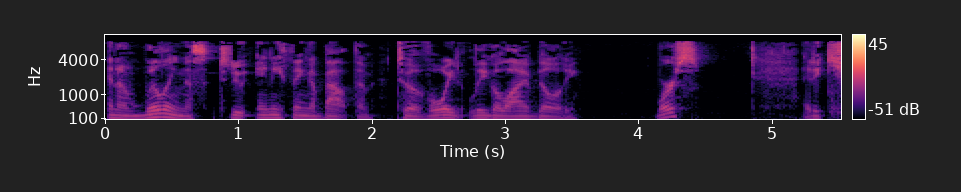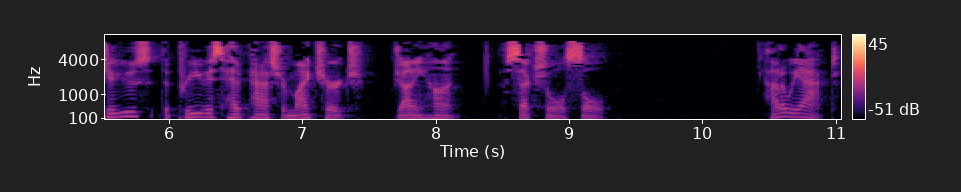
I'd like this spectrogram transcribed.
an unwillingness to do anything about them to avoid legal liability. Worse, it accused the previous head pastor of my church, Johnny Hunt, of sexual assault. How do we act?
